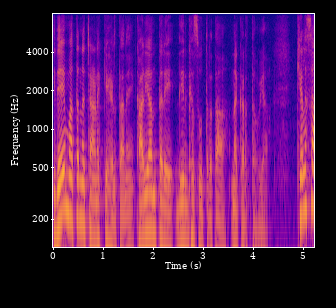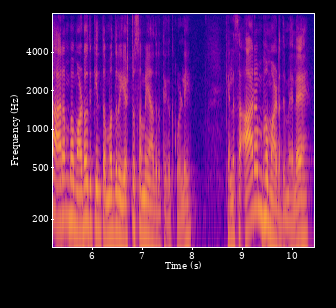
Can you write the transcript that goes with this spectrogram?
ಇದೇ ಮಾತನ್ನು ಚಾಣಕ್ಯ ಹೇಳ್ತಾನೆ, ಕಾರ್ಯಾಂತರೇ ದೀರ್ಘಸೂತ್ರತ ನ ಕರ್ತವ್ಯ. ಕೆಲಸ ಆರಂಭ ಮಾಡೋದಕ್ಕಿಂತ ಮೊದಲು ಎಷ್ಟು ಸಮಯ ಆದರೂ ತೆಗೆದುಕೊಳ್ಳಿ. ಕೆಲಸ ಆರಂಭ ಮಾಡಿದ ಮೇಲೆ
